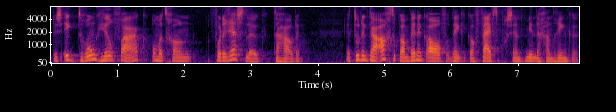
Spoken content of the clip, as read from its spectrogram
Dus ik dronk heel vaak om het gewoon voor de rest leuk te houden. En toen ik daarachter kwam, ben ik al, denk ik, al 50% minder gaan drinken.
